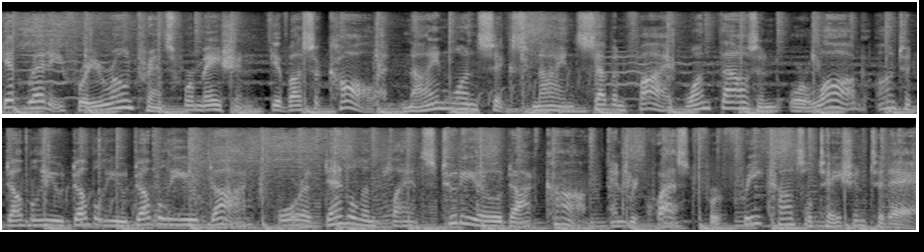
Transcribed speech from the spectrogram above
Get ready for your own transformation. Give us a call at 916-975-1000 or log onto www.auradentalimplantstudio.com and request for free consultation today.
